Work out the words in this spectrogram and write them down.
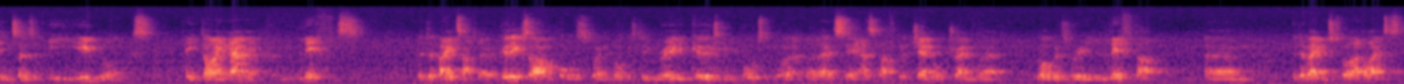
in terms of EU blogs, a dynamic that lifts the debate up. There are good examples when bloggers do really good, important work, but I don't see it as enough of a general trend where bloggers really lift up um, the debate, which is what I'd like to see.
